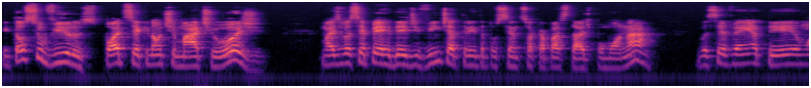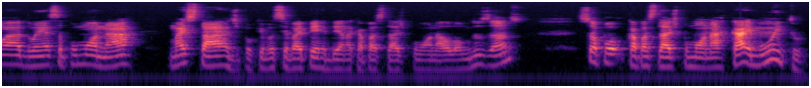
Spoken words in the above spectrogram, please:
Então, se o vírus pode ser que não te mate hoje, mas você perder de 20 a 30% sua capacidade pulmonar, você vem a ter uma doença pulmonar mais tarde, porque você vai perdendo a capacidade pulmonar ao longo dos anos. Sua capacidade pulmonar cai muito,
